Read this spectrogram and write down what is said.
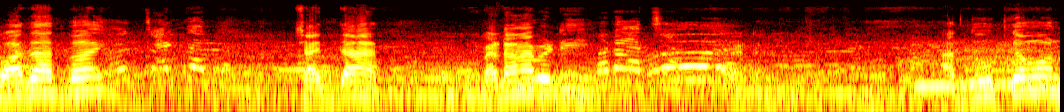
কদাত ভাই? চার দাঁত। বেটা না বেটি? আর দুধ কেমন?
